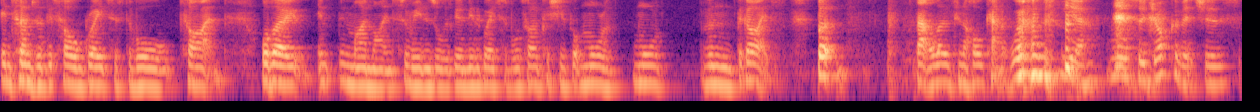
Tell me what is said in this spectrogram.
in terms of this whole greatest of all time. Although in, in my mind, Serena's always going to be the greatest of all time because she's got more of more than the guys. But that'll open a whole can of worms. yeah. Also, Djokovic is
